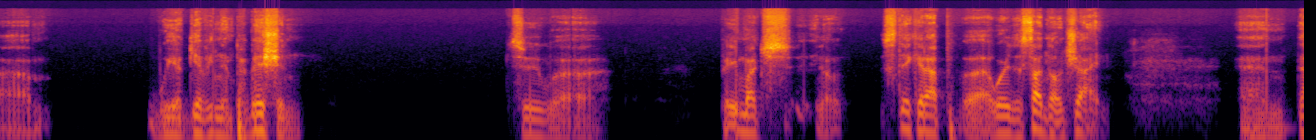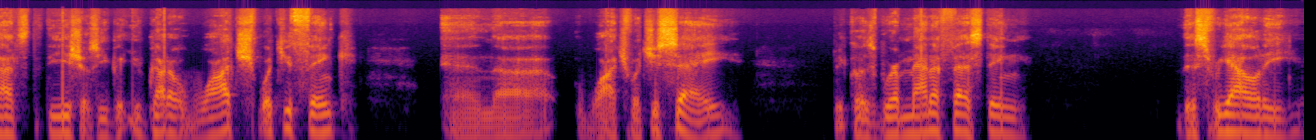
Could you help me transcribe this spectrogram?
um, we are giving them permission to uh, pretty much you know stick it up uh, where the sun don't shine, and that's the issue. So you you've got to watch what you think and uh, watch what you say, because we're manifesting this reality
